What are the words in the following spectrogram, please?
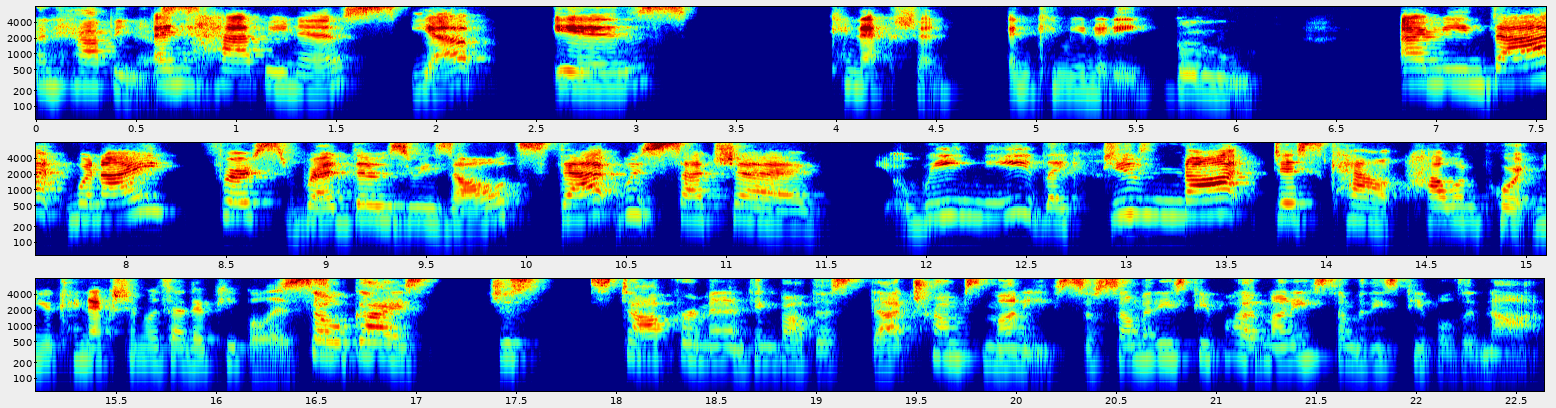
And happiness. and happiness, yep, is connection and community. boom. I mean, that when I first read those results, that was such a we need like do not discount how important your connection with other people is. So, guys, just stop for a minute and think about this. That trumps money. So, some of these people had money, some of these people did not.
